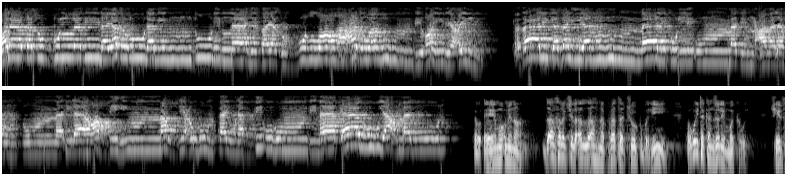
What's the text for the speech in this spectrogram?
ولا تسبوا الذين يدعون من دون الله فيسبوا الله عدوا بغير علم كذلك زينا لكل أمة عملهم ثم إلى ربهم مرجعهم فينبئهم بما كانوا يعملون. اي مؤمنان دا خلک چې الله نه پرته څوک بلی هغه ته کنځلې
